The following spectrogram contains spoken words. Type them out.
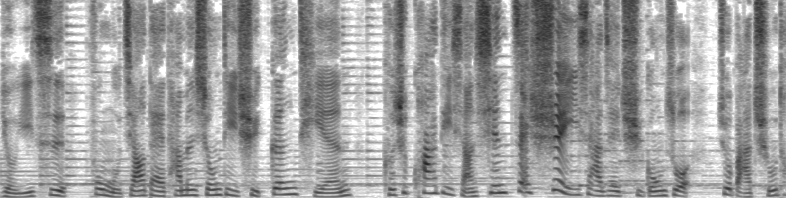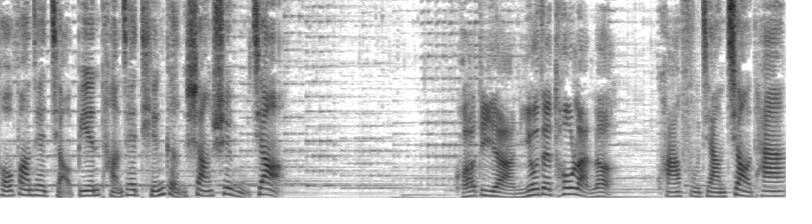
有一次，父母交代他们兄弟去耕田。可是夸弟想先再睡一下再去工作，就把锄头放在脚边，躺在田埂上睡午觉。夸弟呀，你又在偷懒了！夸父这样叫他。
